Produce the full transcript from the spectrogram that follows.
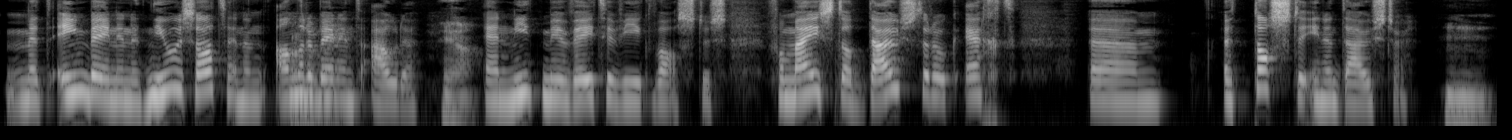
met één been in het nieuwe zat en een andere been been. in het oude. Ja. En niet meer weten wie ik was. Dus voor mij is dat duister ook echt ehm, het tasten in het duister. Hmm.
